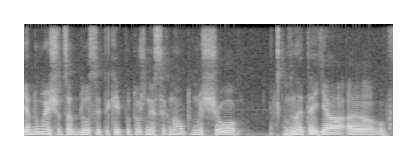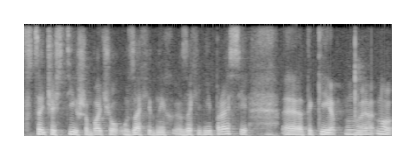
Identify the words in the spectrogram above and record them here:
Я думаю, що це досить такий потужний сигнал, тому що. Знаєте, я е, все частіше бачу у західних, західній пресі е, такі, е, ну,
